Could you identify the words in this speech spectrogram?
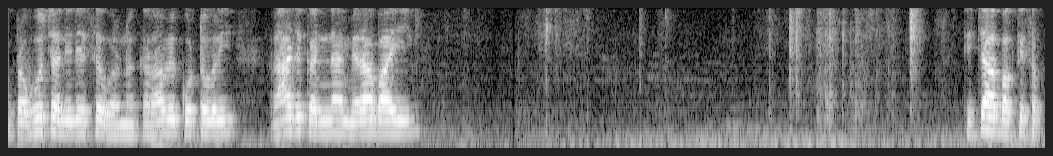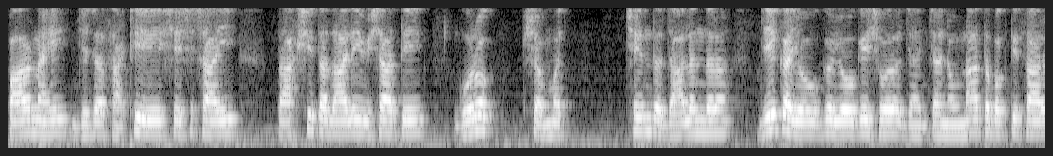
प्रभूच्या लिलेस वर्ण करावे कोठवरी राजकन्या मीराबाई. तिच्या भक्तीस पार नाही ज्याच्यासाठी शेषशाही प्राक्षिता झाले विषाते गोरक्ष मच्छेंद जालंधर जे का योग योगेश्वर ज्यांच्या नवनाथ भक्तिसार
